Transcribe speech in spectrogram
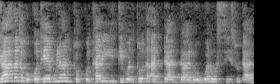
gaafa tokko qotee bulaan tokko tariitii wantoota adda addaa loowwan horsiisuudhaan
